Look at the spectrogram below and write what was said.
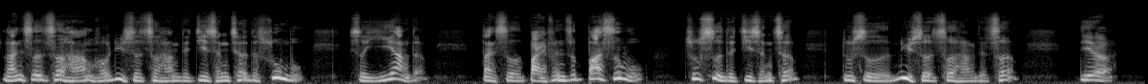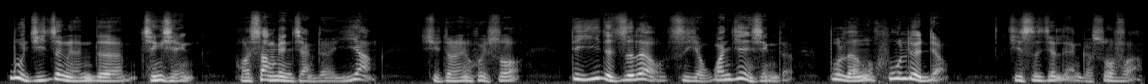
蓝色车行和绿色车行的计程车的数目是一样的，但是百分之八十五出事的计程车都是绿色车行的车。第二，目击证人的情形。和上面讲的一样，许多人会说，第一的资料是有关键性的，不能忽略掉。其实这两个说法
